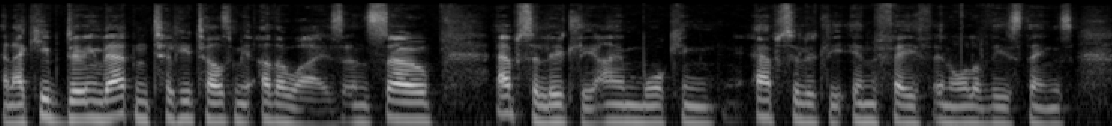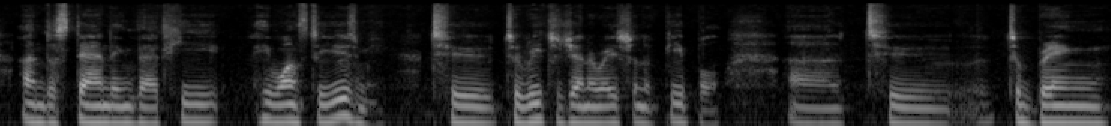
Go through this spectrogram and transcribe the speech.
And I keep doing that until he tells me otherwise. And so, absolutely, I'm walking absolutely in faith in all of these things, understanding that he, he wants to use me to, to reach a generation of people, uh, to, to bring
